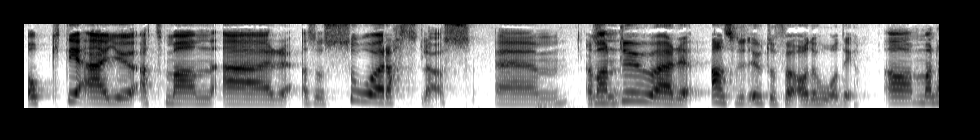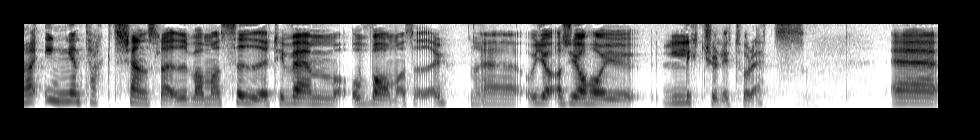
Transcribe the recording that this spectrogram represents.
Och det är ju att man är alltså, så rastlös. Ehm, Alltså man, du är ansiktet utåt för ADHD. ja, man har ingen taktkänsla i vad man säger till vem och vad man säger. Eh, och jag, alltså jag har ju literally Tourettes. Eh,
